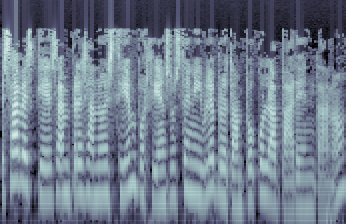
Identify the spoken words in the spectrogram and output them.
sabes que esa empresa no es 100% sostenible, pero tampoco lo aparenta, ¿no?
